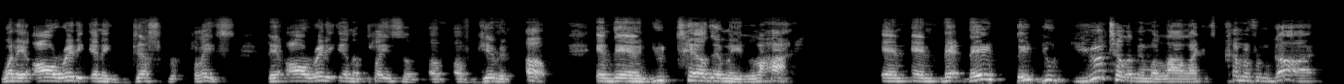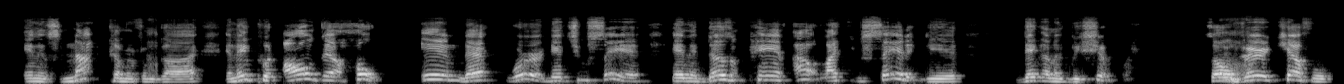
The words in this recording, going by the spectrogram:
when they're already in a desperate place, they're already in a place of, of, of giving up. And then you tell them a lie. And and that they, they you you're telling them a lie like it's coming from God and it's not coming from God. And they put all their hope in that word that you said, and it doesn't pan out like you said it did, they're gonna be shipwrecked. So I'm mm-hmm. very careful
